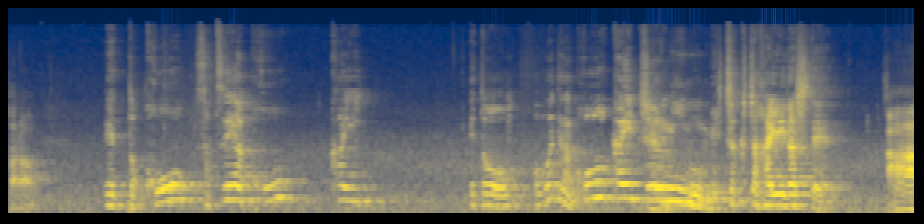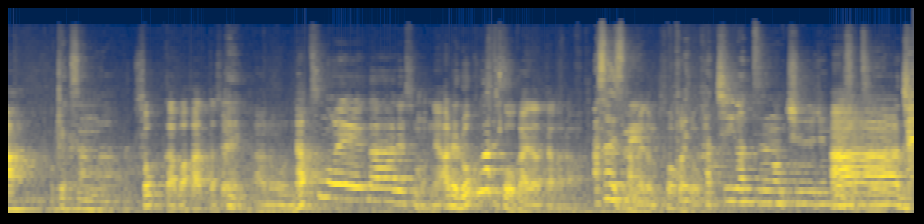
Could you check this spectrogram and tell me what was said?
から？えっとこう撮影は公開えっと覚えてるのは公開中にもうめちゃくちゃ入り出してああお客さんが。そっか分かったそれ、はいあの夏の映画ですもんね。あれ6月公開だったからあそうですね。これかそうか。8月の中旬の撮ああじゃ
